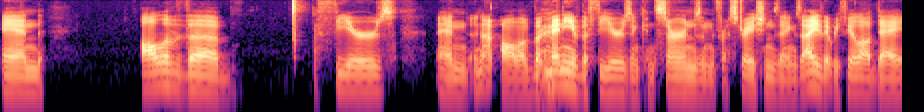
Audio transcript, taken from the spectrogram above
and all of the fears and not all of but right. many of the fears and concerns and frustrations and anxiety that we feel all day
